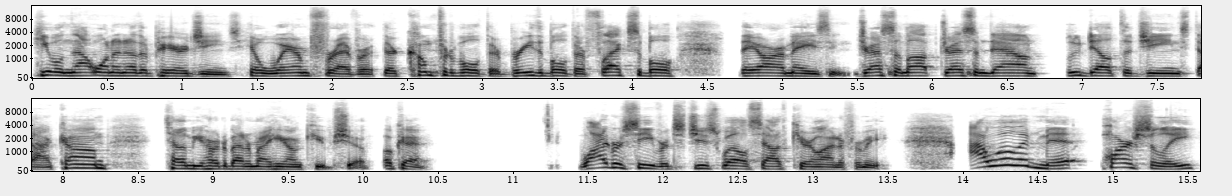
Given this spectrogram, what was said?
He will not want another pair of jeans. He'll wear them forever. They're comfortable. They're breathable. They're flexible. They are amazing. Dress them up, dress them down. BlueDeltaJeans.com. Tell them you heard about them right here on Cube Show. Okay. Wide receiver, it's Juice Wells, South Carolina for me. I will admit, partially,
